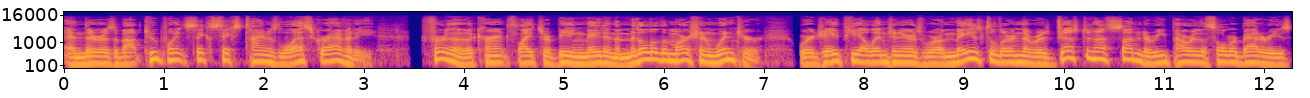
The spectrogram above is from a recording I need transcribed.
And there is about 2.66 times less gravity. Further, the current flights are being made in the middle of the Martian winter, where JPL engineers were amazed to learn there was just enough sun to repower the solar batteries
